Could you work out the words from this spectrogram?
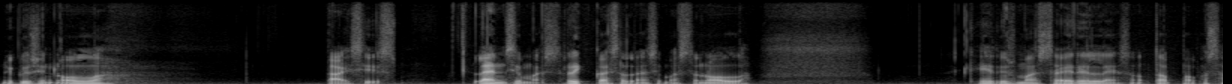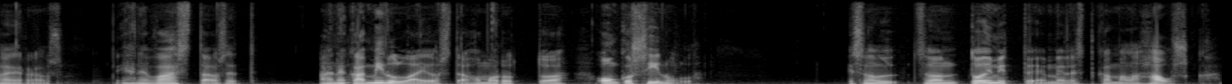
nykyisin nolla, tai siis länsimaissa, rikkaissa länsimaissa nolla, kehitysmaissa edelleen se on tappava sairaus, niin hänen vastaus, että ainakaan minulla ei ole sitä homoruttoa, onko sinulla? Ja se on, se on toimittajien mielestä kamala hauskaa.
